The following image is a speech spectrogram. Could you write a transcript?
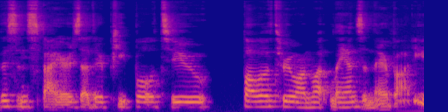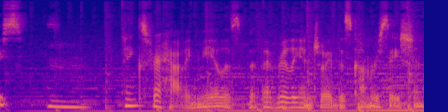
this inspires other people to follow through on what lands in their bodies. Mm. Thanks for having me, Elizabeth. I really enjoyed this conversation.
